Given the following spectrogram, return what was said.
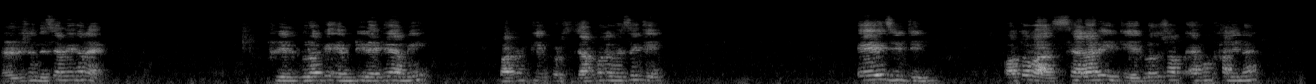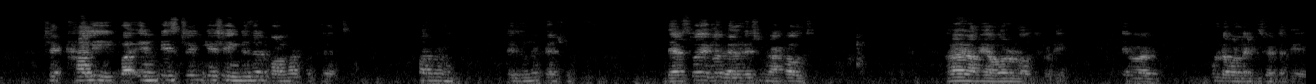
ভ্যালিডেশন দিছি আমি এখানে? ফিল্ড গুলোকে এমটি রেখে আমি বাটন ক্লিক করছি। যার ফলে হয়েছে কি এইচইটি অথবা স্যালারি ইটি এগুলো তো সব এখন খালি না, সে খালি বা এমটি স্ট্রিং কে সে ইন্টিজার কনভার্ট করতে যাচ্ছে। পারবে না। এই জন্য ক্র্যাশ দ্যাটস ওয়াই এগুলো ভ্যালিডেশন রাখা উচিত। ধরেন আমি আবারও লঞ্চ করি। এবার উল্টা পাল্টা কিছু একটা দিয়ে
